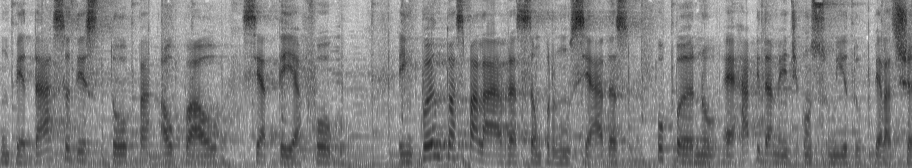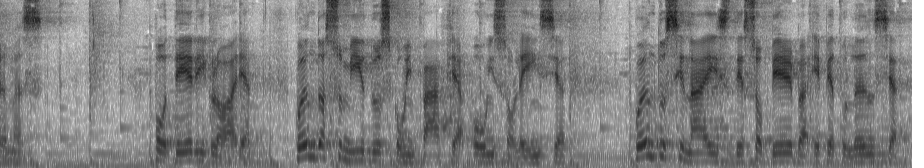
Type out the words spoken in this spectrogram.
um pedaço de estopa ao qual se ateia fogo Enquanto as palavras são pronunciadas, o pano é rapidamente consumido pelas chamas. Poder e glória, quando assumidos com empáfia ou insolência, quando sinais de soberba e petulância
